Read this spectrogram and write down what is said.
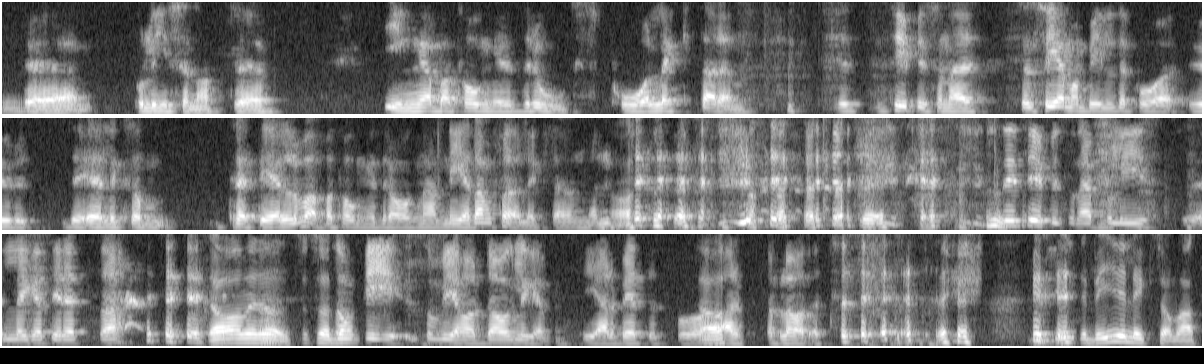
mm. eh, polisen att eh, inga batonger drogs på läktaren. Det är typiskt sån här, sen ser man bilder på hur det är liksom 30 batonger dragna nedanför läktaren. Men ja. det är typiskt sån här polis, lägga till rätta. ja, men, så, så som, de... vi, som vi har dagligen i arbetet på ja. Arbetarbladet. det blir ju liksom att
